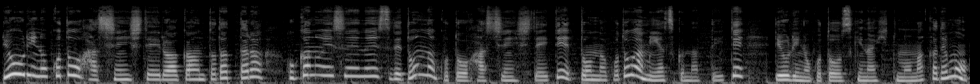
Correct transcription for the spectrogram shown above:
料理のことを発信しているアカウントだったら他の SNS でどんなことを発信していてどんなことが見やすくなっていて料理のことを好きな人の中でも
